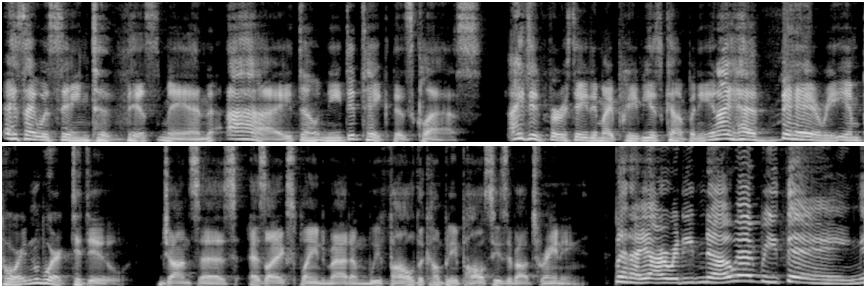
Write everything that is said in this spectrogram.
As I was saying to this man, I don't need to take this class. I did first aid in my previous company, and I have very important work to do. John says, As I explained, madam, we follow the company policies about training. But I already know everything.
